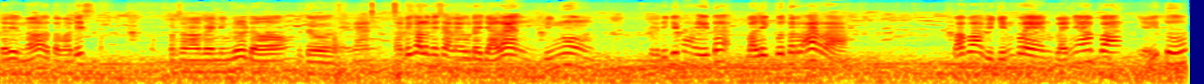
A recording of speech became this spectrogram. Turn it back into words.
dari nol otomatis personal branding dulu dong. Betul. Ya kan? Tapi kalau misalnya udah jalan bingung berarti kita kita balik putar arah. Apa? Bikin plan. Plannya apa? Yaitu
